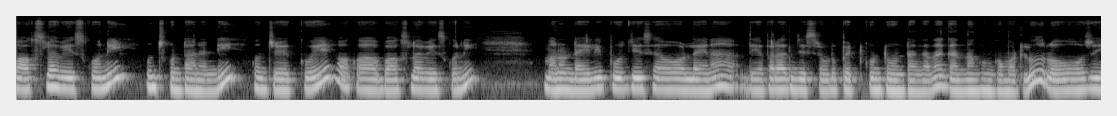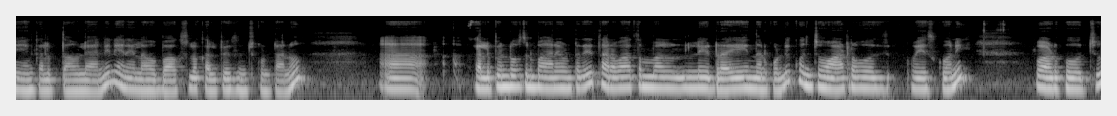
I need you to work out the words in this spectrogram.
బాక్స్లో వేసుకొని ఉంచుకుంటానండి. కొంచెం ఎక్కువే ఒక బాక్స్లో వేసుకొని మనం డైలీ పూజ చేసేవాళ్ళైనా దీపారాధన చేసేటప్పుడు పెట్టుకుంటూ ఉంటాం కదా గంధం కుంకుమట్లు. రోజు ఏం కలుపుతాంలే అని నేను ఇలా బాక్స్లో కలిపేసి ఉంచుకుంటాను. కలిపిన రోజున బాగానే ఉంటుంది. తర్వాత మళ్ళీ డ్రై అయిందనుకోండి కొంచెం వాటర్ వేసుకొని వాడుకోవచ్చు.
